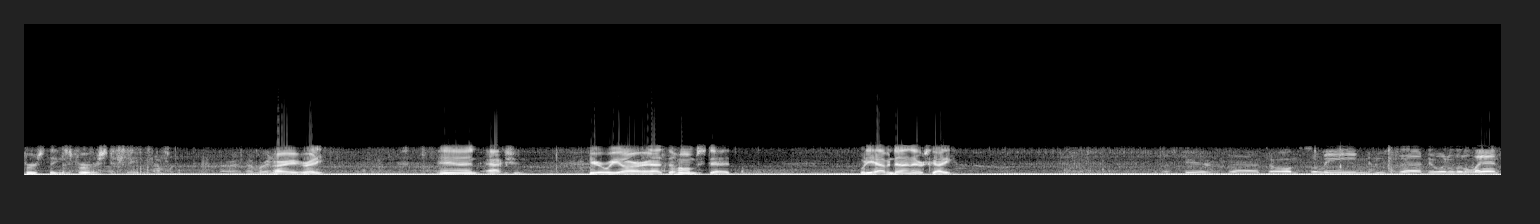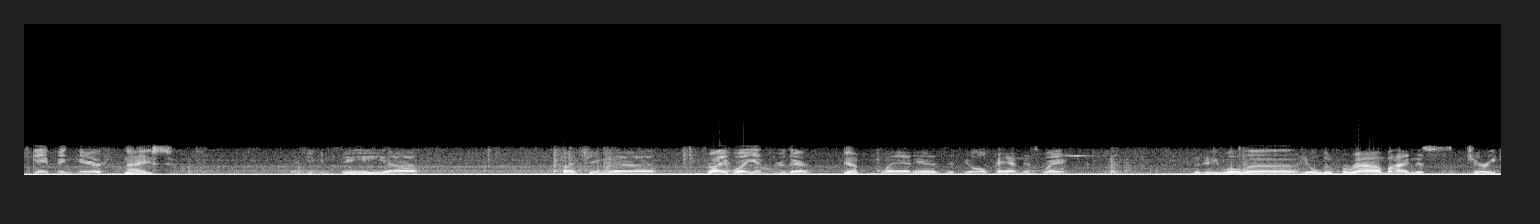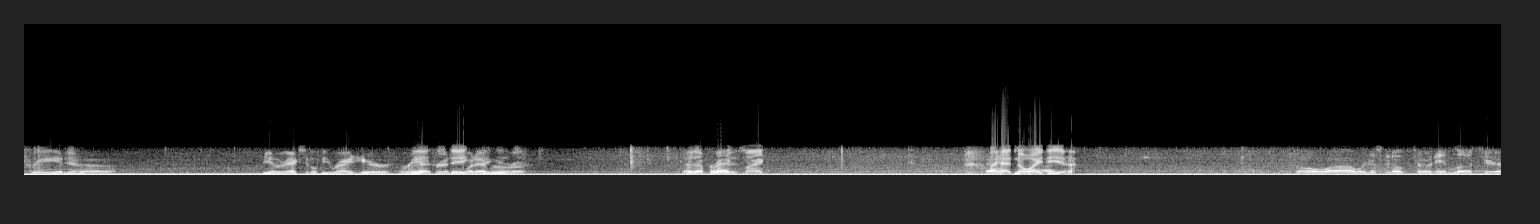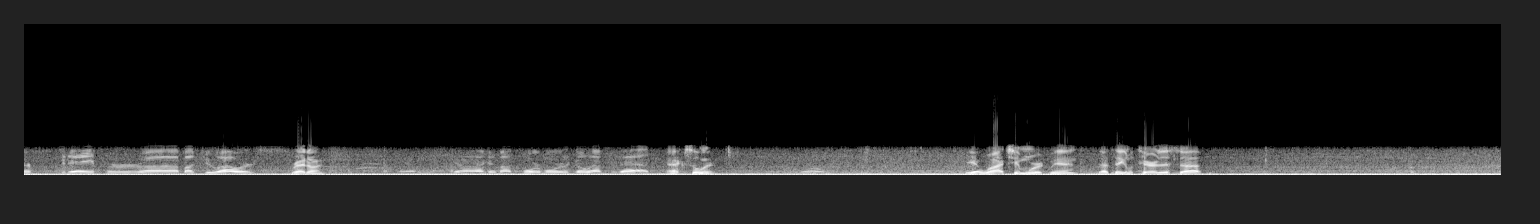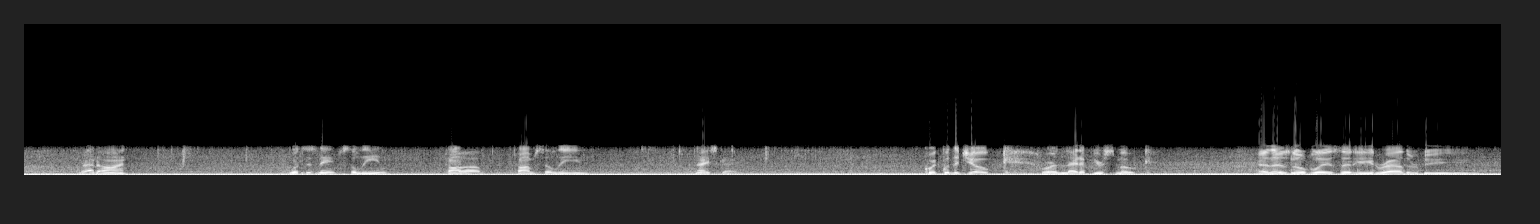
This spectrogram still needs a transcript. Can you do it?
first things first. All right, ready? ready? And action. Here we are at the homestead. What are you having done there, Scotty? This here's uh, Tom Celine, who's uh, doing a little landscaping here. Nice. As you can see, uh, punching uh, driveway in through there. Yep. Plan is, if you'll pan this way, that he will uh, he'll loop around behind this cherry tree, and Yeah. uh, the other exit will be right here, or Where that entrance, thing whatever. Uh, that's that correct? Mike. I had no uh, idea. So uh, we're just going to turn him loose here today for uh, about two hours, Right on. and he's uh, got about four more to go after that. Excellent. So. Yeah, watch him work, man. That thing will tear this up. On. What's his name? Celine? Tom? Um, Tom Celine. Nice guy. Quick with a joke, or light up your smoke. And there's no place that he'd rather be.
